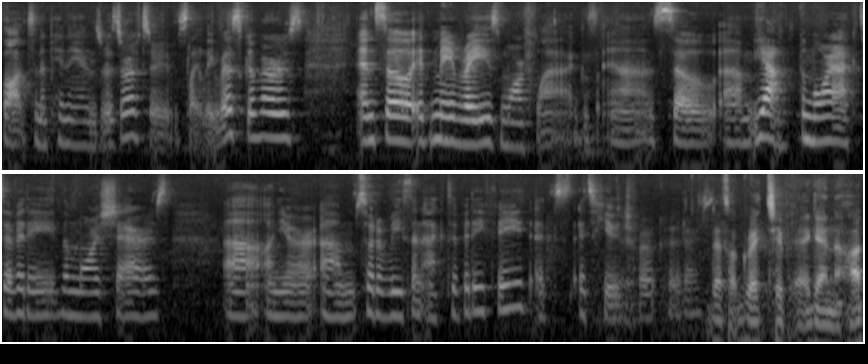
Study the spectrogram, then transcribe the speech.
thoughts and opinions reserved, so you're slightly risk averse. And so it may raise more flags. Uh, so, um, yeah, the more activity, the more shares, uh, on your um, sort of recent activity feed, it's it's huge for recruiters. That's a great tip again, Nahal.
